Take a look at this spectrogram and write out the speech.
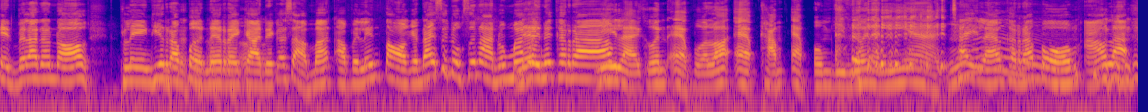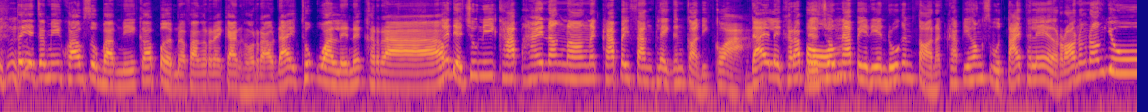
เห็นเวลาน้องๆ เพลงที่เราเปิดในรายการเนี่ยก็สามารถเอาไปเล่นต่อกันได้สนุกสนานมากๆเลยนะครับมีหลายคนแอบหัวเราะแอบขำแอบอมยิ้มด้วยนะเนี่ยใช่แล้วครับผมเอาล่ะถ้าอยากจะมีความสุขแบบนี้ก็เปิดมาฟังรายการของเราได้ทุกวันเลยนะครับงั้นเดี๋ยวช่วงนี้ครับให้น้องๆนะครับ ไปฟังเพลงกันก่อนดีกว่า ได้เลยครับผมเดี๋ยวช่วงหน้าไปเรียนรู้กันต่อนะครับที่ห้องสมุดใต้ทะเลรอน้องๆอยู่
